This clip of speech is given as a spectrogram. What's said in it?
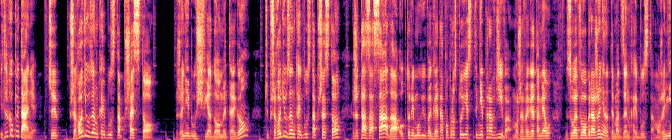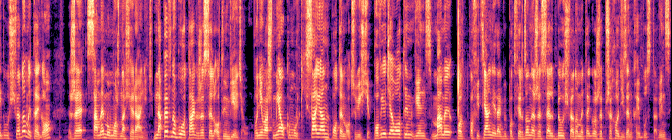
I tylko pytanie, czy przechodził Zenkai Boosta przez to, że nie był świadomy tego, czy przechodził Zenkai Boosta przez to, że ta zasada, o której mówił Vegeta, po prostu jest nieprawdziwa? Może Vegeta miał złe wyobrażenie na temat Zenkai Boosta, może nie był świadomy tego, że samemu można się ranić. Na pewno było tak, że Cell o tym wiedział, ponieważ miał komórki Saiyan, potem oczywiście powiedział o tym, więc mamy oficjalnie jakby potwierdzone, że Cell był świadomy tego, że przechodzi Zenkai Boosta, więc,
